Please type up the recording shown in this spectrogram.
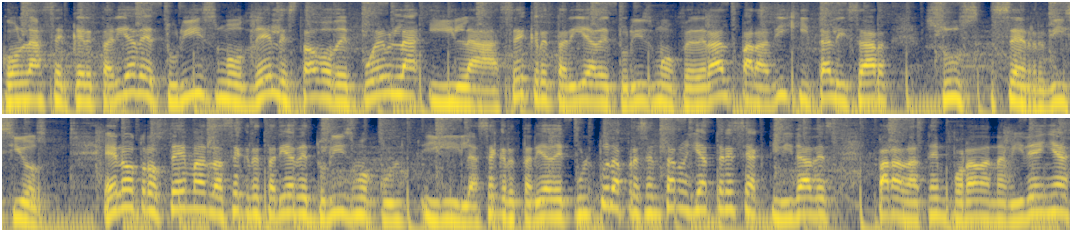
con la Secretaría de Turismo del Estado de Puebla y la Secretaría de Turismo Federal para digitalizar sus servicios. En otros temas, la Secretaría de Turismo y la Secretaría de Cultura presentaron ya 13 actividades para la temporada navideña,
